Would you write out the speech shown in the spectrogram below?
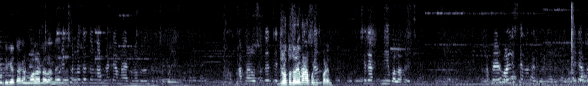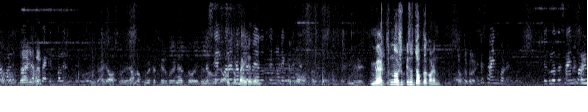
এদিকে তাকান মলা টলা নাই। পরিচ্ছন্নতার জন্য আপনাকে আমরা এখনও পর্যন্ত কিছু বলিনি। আপনার ওষুধের যে দ্রুত জরিমানা পরিশোধ করেন। সেটা নিয়ে বলা হয়েছে। আপনার হরলিক্স কেন থাকবে? এটা আপনার হরলিক্স প্যাকেট বলেন। এটা অসুবিধা। এটা আমরা খুব একটা সেল করি না তো জন্য করেন না বাইরে রেখে দেবেন মেয়াদোত্তীর্ণ ওষুধ কিছু জব্দ করেন। এটা সাইন করেন। এগুলোতে সাইন করেন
